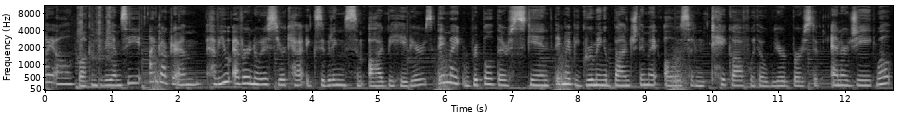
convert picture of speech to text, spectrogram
Hi all, welcome to VMC. I'm Dr. Em. Have you ever noticed your cat exhibiting some odd behaviors? They might ripple their skin, they might be grooming a bunch, they might all of a sudden take off with a weird burst of energy. Well,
